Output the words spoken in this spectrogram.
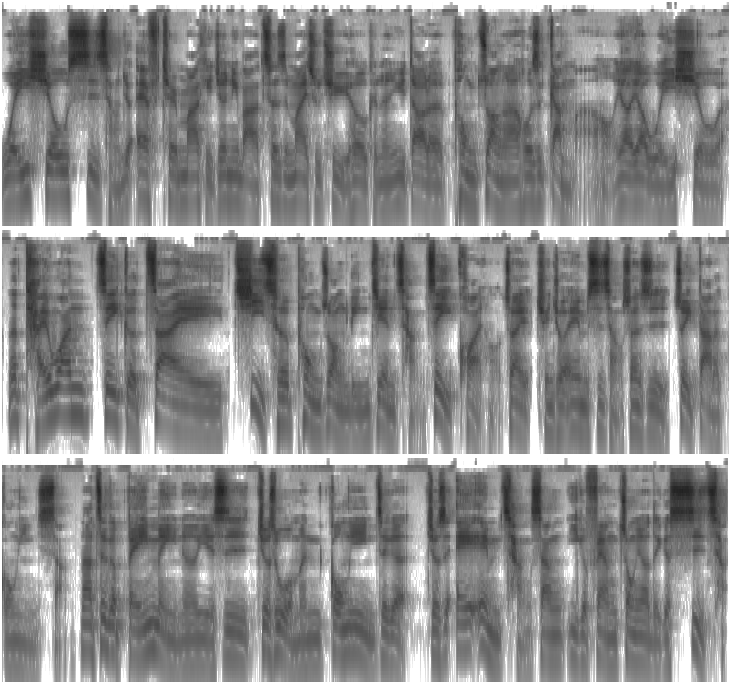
维修市场，就 After Market，就是你把车子卖出去以后，可能遇到了碰撞啊，或是干嘛。哦，要要维修啊！那台湾这个在汽车碰撞零件厂这一块，哈，在全球 AM 市场算是最大的供应商。那这个北美呢，也是就是我们供应这个。就是 AM 厂商一个非常重要的一个市场。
